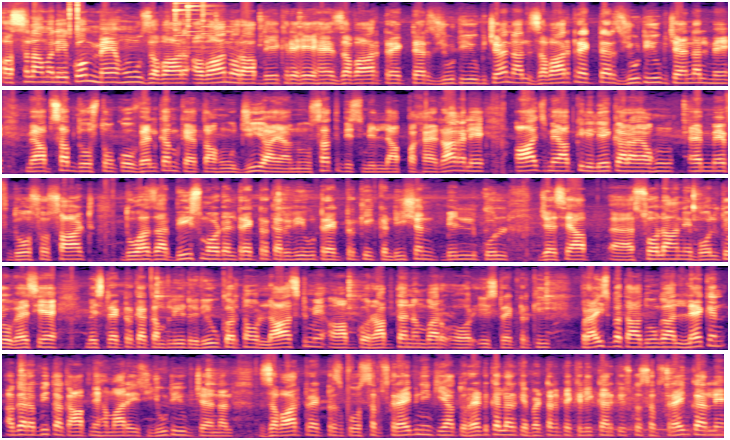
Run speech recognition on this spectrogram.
वालेकुम मैं हूँ जवार अवान और आप देख रहे हैं Jawar tractors YouTube channel. Jawar tractors YouTube channel में मैं आप सब दोस्तों को वेलकम कहता हूँ। जी आया नू सत बिस्मिल्लाह पखैर रागले। आज मैं आपके लिए लेकर आया हूँ एम एफ़ दो सौ साठ दो हज़ार बीस मॉडल ट्रैक्टर का रिव्यू ट्रैक्टर की कंडीशन बिल्कुल जैसे आप सोलह ने बोलते हो, वैसे है। मैं इस ट्रैक्टर का कंप्लीट रिव्यू करता हूँ। लास्ट में आपको रबता नंबर और इस ट्रैक्टर की प्राइस बता दूँगा। लेकिन अगर अभी तक आपने हमारे इस यूट्यूब चैनल जवार ट्रैक्टर्स को सब्सक्राइब नहीं किया तो रेड कलर के बटन पर क्लिक करके उसको सब्सक्राइब कर लें।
